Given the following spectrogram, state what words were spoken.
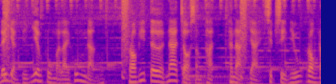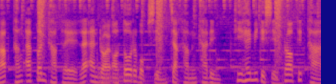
ได้อย่างดีเยี่ยมพวงมาลัยหุ้มหนัง พร้อมฮีเตอร์หน้าจอสัมผัส ขนาดใหญ่ 14 นิ้ว รองรับทั้ง Apple CarPlay และ Android Auto ระบบเสียงจาก Harman Kardon ที่ให้มิติเสียงรอบทิศทาง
